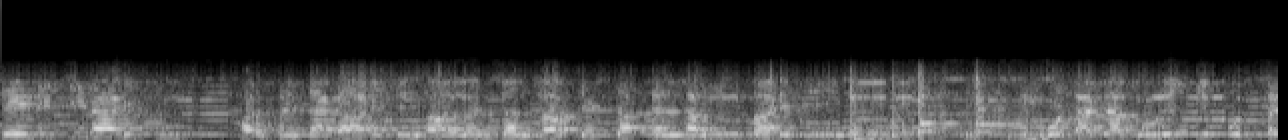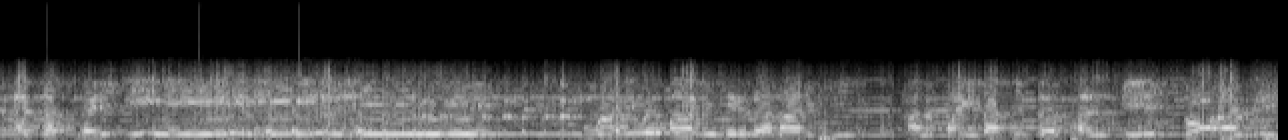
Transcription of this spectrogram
शेडीची राडीची हरसनच्या गाडीची नॉलनच्या जॉर्जेटच्या तल्लम साडीची बोटाच्या धुळीची पुस्तकाच्या थडीची मारीवर मारी हिरव्या मारकी आणि पैदा तिथं फलके स्वाजी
